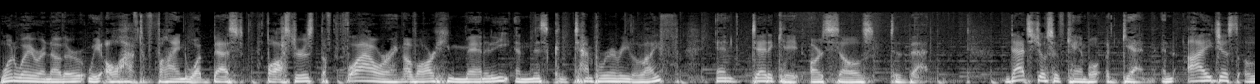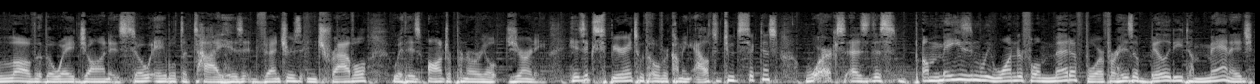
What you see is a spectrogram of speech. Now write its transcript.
One way or another, we all have to find what best fosters the flowering of our humanity in this contemporary life and dedicate ourselves to that. That's Joseph Campbell again, and I just love the way John is so able to tie his adventures in travel with his entrepreneurial journey. His experience with overcoming altitude sickness works as this amazingly wonderful metaphor for his ability to manage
